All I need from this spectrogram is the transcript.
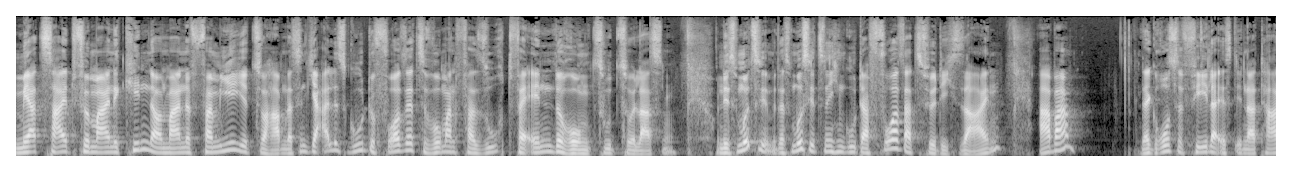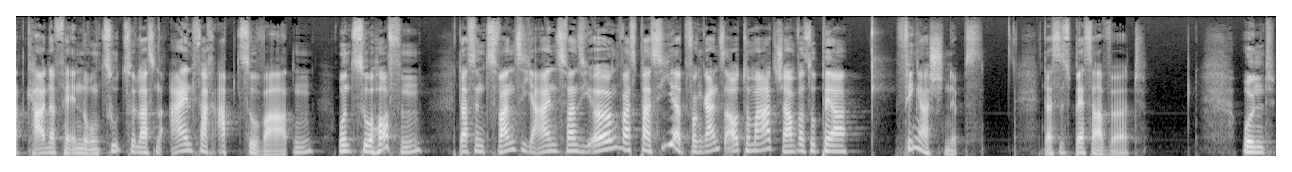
mehr Zeit für meine Kinder und meine Familie zu haben. Das sind ja alles gute Vorsätze, wo man versucht, Veränderungen zuzulassen. Und das muss, das muss jetzt nicht ein guter Vorsatz für dich sein, aber der große Fehler ist in der Tat, keine Veränderung zuzulassen, einfach abzuwarten und zu hoffen, dass in 2021 irgendwas passiert, von ganz automatisch, einfach so per Fingerschnips, dass es besser wird. Und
